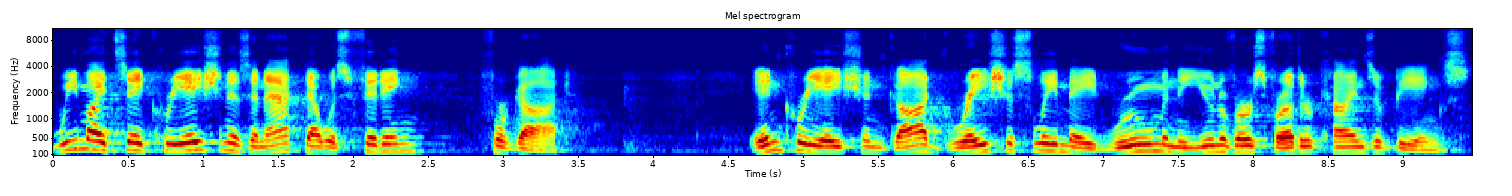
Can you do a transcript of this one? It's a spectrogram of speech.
we might say creation is an act that was fitting for God. In creation, God graciously made room in the universe for other kinds of beings.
